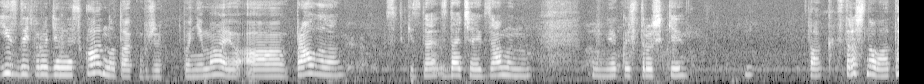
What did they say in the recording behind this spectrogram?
Їздить вроді не складно, так вже розумію, а правила, все-таки здача екзамену, ну, якось трошки так, страшновато.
